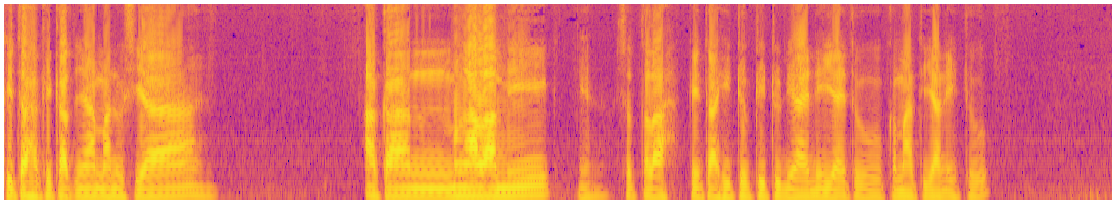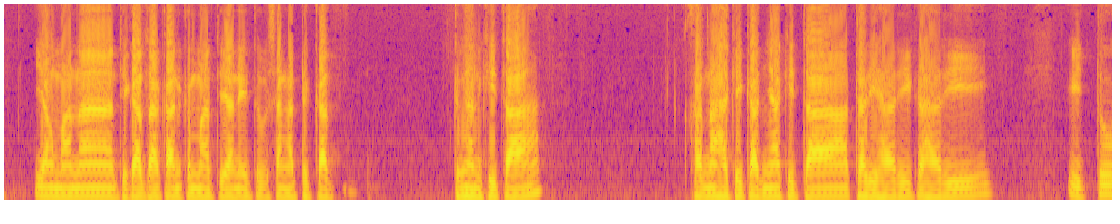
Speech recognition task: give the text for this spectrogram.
kita hakikatnya manusia akan mengalami ya, setelah kita hidup di dunia ini yaitu kematian itu yang mana dikatakan kematian itu sangat dekat dengan kita karena hakikatnya kita dari hari ke hari itu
